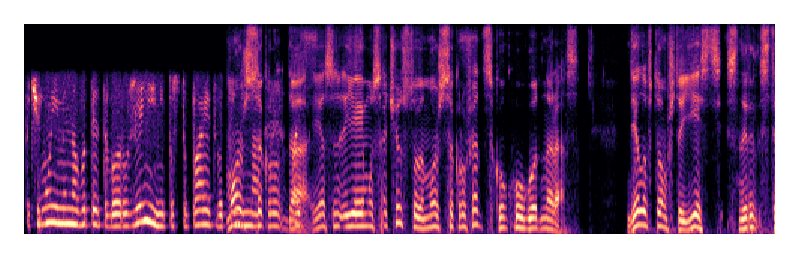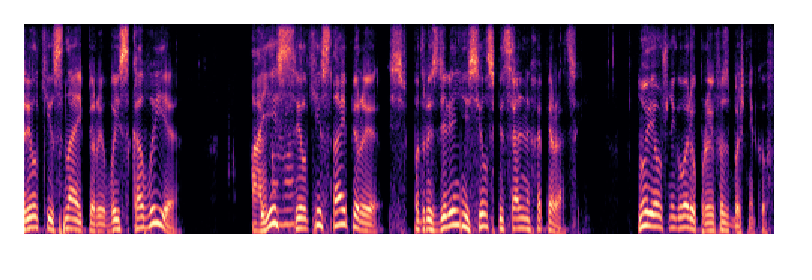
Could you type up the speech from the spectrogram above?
почему именно вот это вооружение не поступает вот может именно... Сокру... Да, я, я ему сочувствую, может сокрушаться сколько угодно раз. Дело в том, что есть стрелки-снайперы войсковые – а ага. есть стрелки-снайперы подразделений сил специальных операций. Ну, я уж не говорю про ФСБшников.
